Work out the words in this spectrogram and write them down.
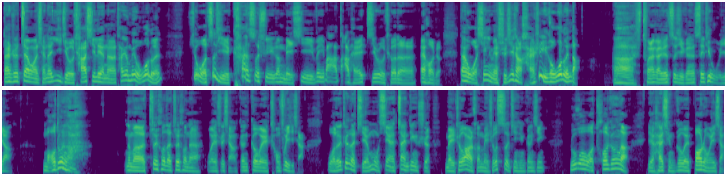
但是再往前的 E 九叉系列呢，它又没有涡轮。就我自己看似是一个美系 V 八大牌肌肉车的爱好者，但我心里面实际上还是一个涡轮党啊！突然感觉自己跟 CT 五一样矛盾啊。那么最后的最后呢，我也是想跟各位重复一下，我的这个节目现在暂定是。每周二和每周四进行更新，如果我拖更了，也还请各位包容一下，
